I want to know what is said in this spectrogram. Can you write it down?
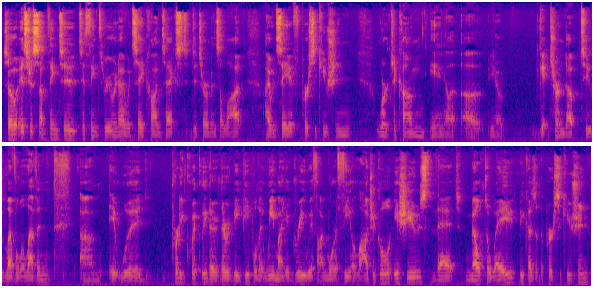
So it's just something to to think through, and I would say context determines a lot. I would say if persecution were to come in a, a you know get turned up to level 11 um, it would pretty quickly there there would be people that we might agree with on more theological issues that melt away because of the persecution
